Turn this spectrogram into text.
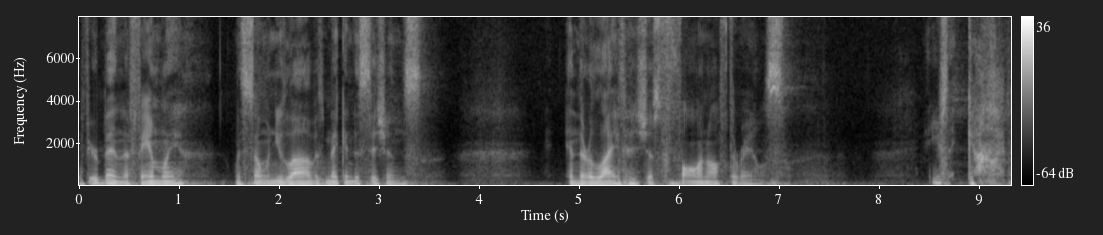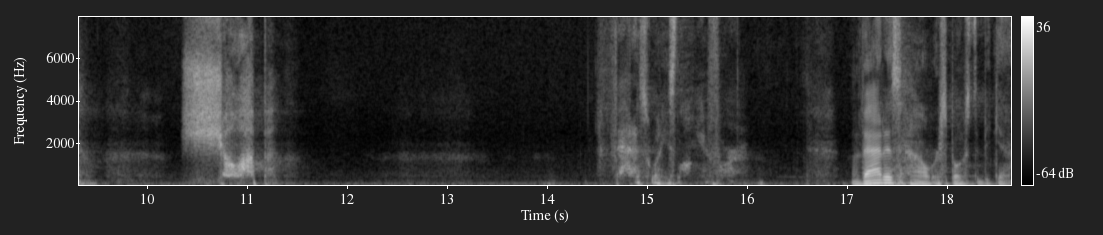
If you've been in a family with someone you love is making decisions and their life has just fallen off the rails, and you say, God, show up. That is what he's longing for. That is how we're supposed to begin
